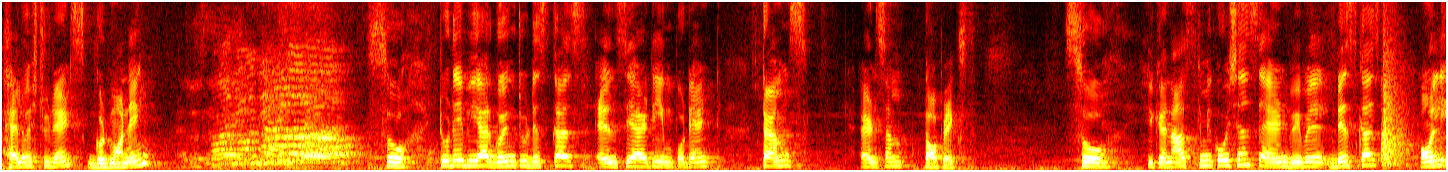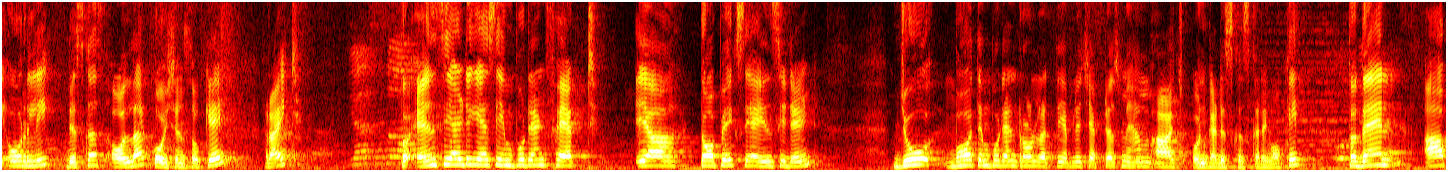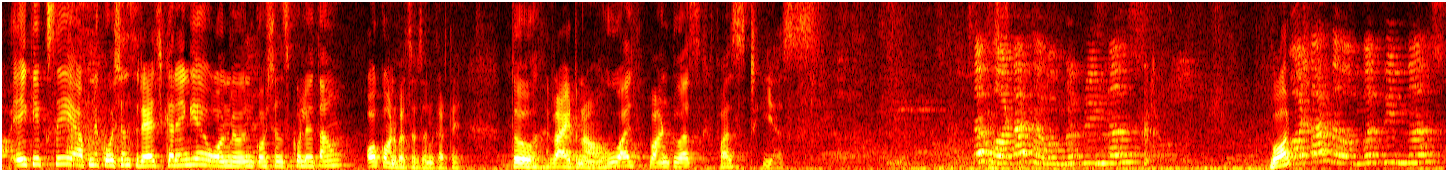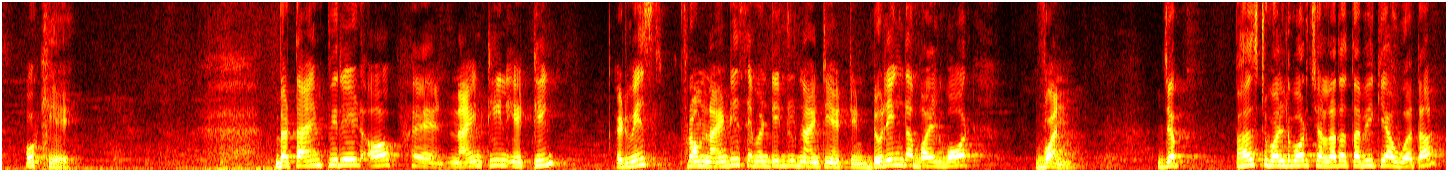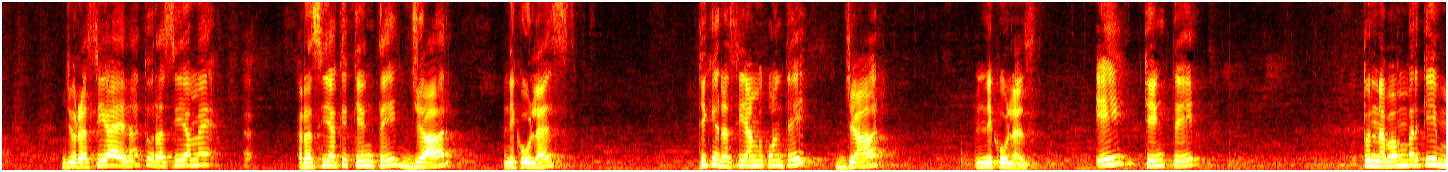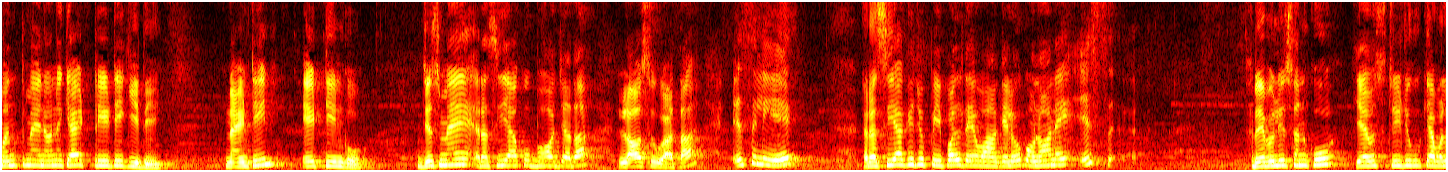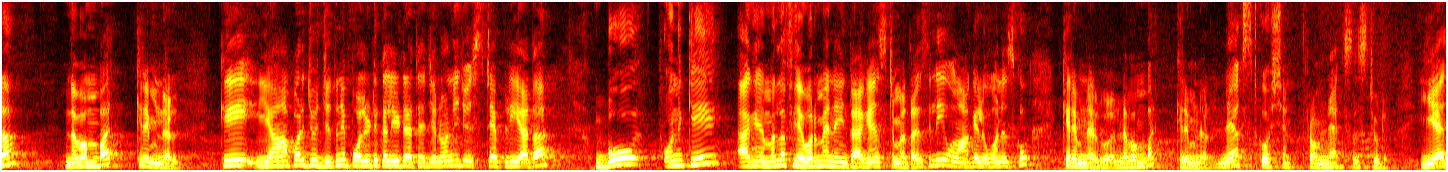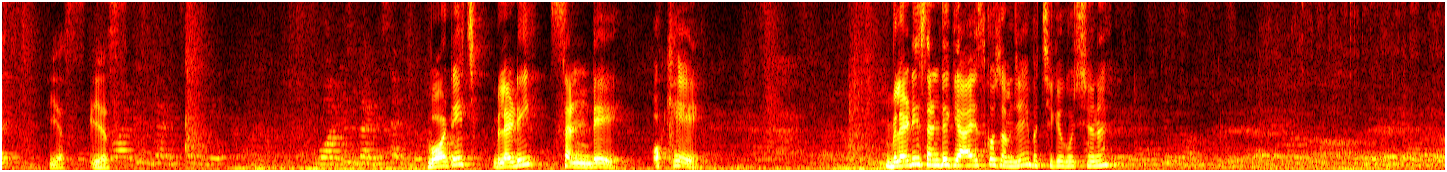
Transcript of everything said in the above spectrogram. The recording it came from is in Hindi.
Hello, students, good morning. Hello, sir. morning sir. So today we are going to discuss NCRT important terms and some topics. So you can ask me questions and we will discuss only orally discuss all the questions okay right yes तो एन के ऐसे इम्पोर्टेंट फैक्ट या टॉपिक्स या इंसिडेंट जो बहुत इंपॉर्टेंट रोल रखते हैं अपने चैप्टर्स में हम आज उनका डिस्कस करेंगे ओके तो देन आप एक एक से अपने क्वेश्चंस रेज करेंगे और मैं उन क्वेश्चंस को लेता हूँ और कॉन्वर्सेशन करते हैं। तो राइट नाउ हु आज want to ask first yes? What November criminals? Okay the time period of uh, 1918 it means from 1917 to 1918 during the world war one जब फ़र्स्ट वर्ल्ड वॉर चल रहा था तभी क्या हुआ था? जो रसिया है ना तो रसिया में रसिया के किंग थे जार निकोलस। ठीक है रसिया में कौन थे? Jar Nicholas. ए किंग थे। तो नवंबर के मंथ में इन्होंने क्या है? ट्रीटी की थी 1918 को। जिसमें रसिया को बहुत ज़्यादा लॉस हुआ था। इसलिए रसिया के जो पीपल थे, वहाँ के लोग, उन्होंने इस रेवोल्यूशन को या उस ट्रीटी को क्या बोला? नवंबर क्रिमिनल कि यहाँ पर जो जितने पॉलिटिकल लीडर थे, जिन्होंने जो स्टेप लिया था, वो उनके आगे मतलब फेवर में नहीं था अगेंस्ट में था। इसलिए वहाँ के लोगों ने इसको क्रिमिनल बोला, November criminal next question from next student yes yes yes what is bloody Sunday okay bloody Sunday क्या है इसको समझें, बच्चे के क्वेश्चन है?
